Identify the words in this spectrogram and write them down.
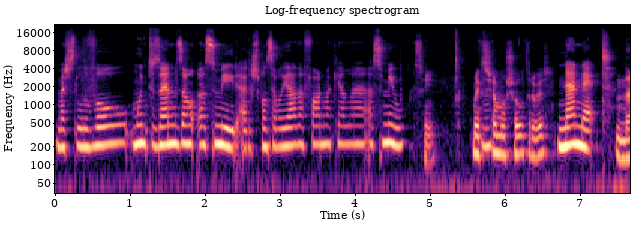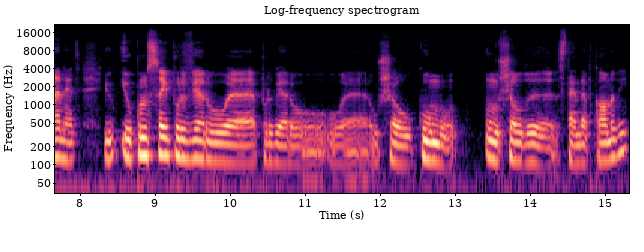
Mas se levou muitos anos a assumir a responsabilidade da forma que ela assumiu. Sim. Como é que se chama o show outra vez? Nanette. Nanette. Eu, eu comecei por ver o, uh, por ver o, o, uh, o show como um show de stand-up comedy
